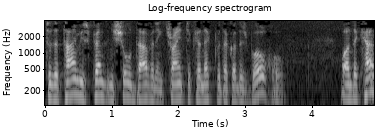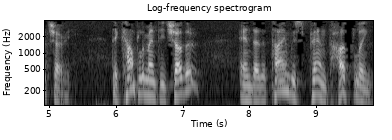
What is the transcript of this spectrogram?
to the time we spend in shul davening, trying to connect with Hakadosh Baruch Hu. But on the contrary, they complement each other, and that the time we spend hustling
